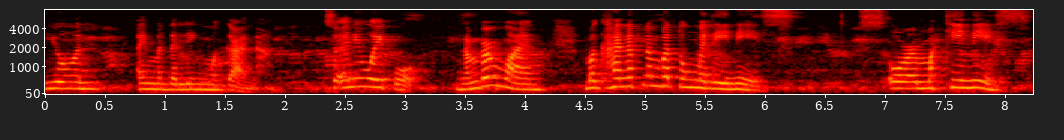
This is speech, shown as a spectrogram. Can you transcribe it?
yun ay madaling magana. So anyway po, number one, maghanap ng batong malinis or makinis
